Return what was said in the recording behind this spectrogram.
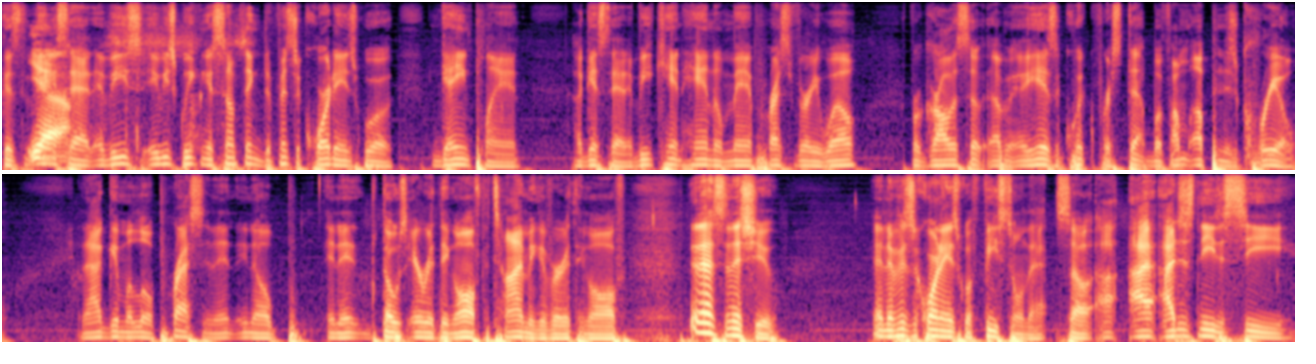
Because the Yeah. thing is that if he's if he's at something, defensive coordinators will game plan against that. If he can't handle man press very well, regardless of I mean, he has a quick first step, but if I'm up in his grill and I give him a little press and then you know and it throws everything off, the timing of everything off, then that's an issue. and defensive coordinators will feast on that. So I, I, I just need to see.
